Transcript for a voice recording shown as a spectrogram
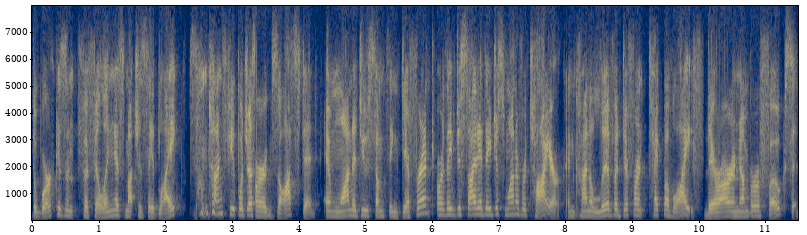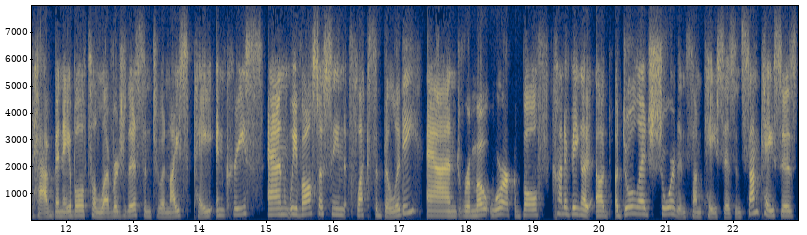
the work isn't fulfilling as much as they'd like. Sometimes people just are exhausted and want to do something different, or they've decided they just want to retire and kind of live a different type of life. There are a number of folks that have been able to leverage this into a nice pay increase. And we've also seen flexibility and remote work both kind of being a, a, a dual edged sword in some cases. In some cases,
